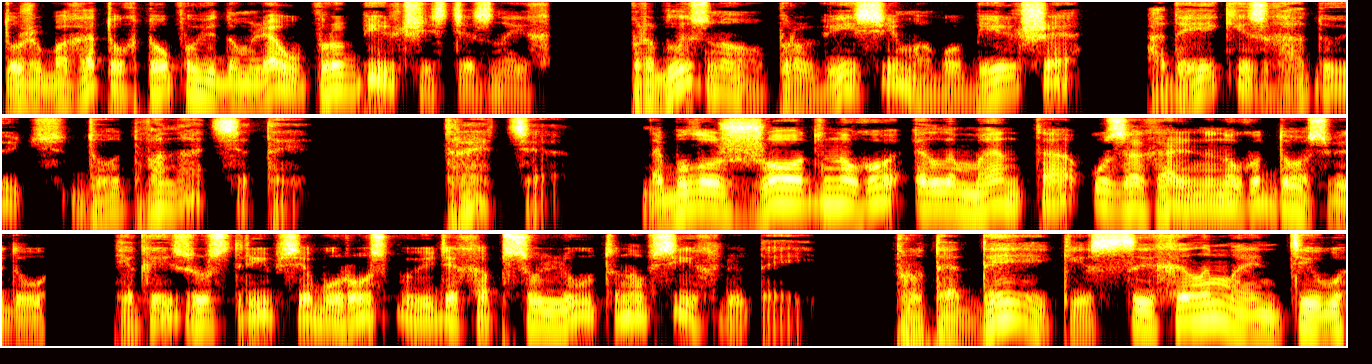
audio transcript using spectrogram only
Дуже багато хто повідомляв про більшість з них, приблизно про вісім або більше, а деякі згадують до дванадцяти. Третє, не було жодного елемента узагальненого досвіду, який зустрівся б у розповідях абсолютно всіх людей. Проте деякі з цих елементів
